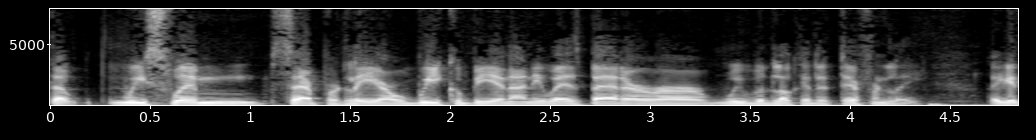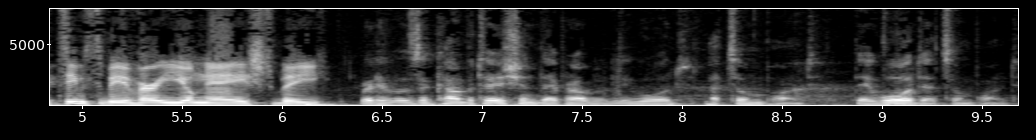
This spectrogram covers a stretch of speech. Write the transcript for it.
that we swim separately or we could be in any ways better or we would look at it differently. Like, it seems to be a very young age to be. But if it was a competition, they probably would at some point. They would at some point.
